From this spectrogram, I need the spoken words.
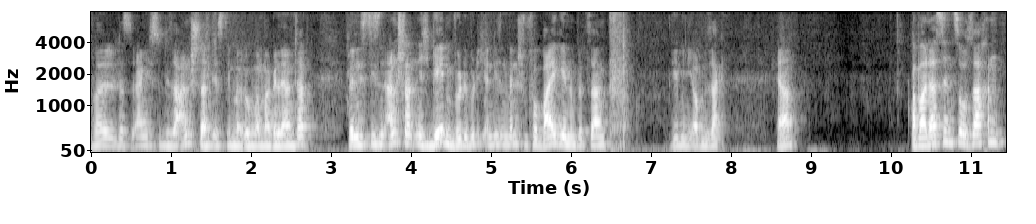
weil das eigentlich so dieser Anstand ist, den man irgendwann mal gelernt hat. Wenn es diesen Anstand nicht geben würde, würde ich an diesen Menschen vorbeigehen und würde sagen, pff, geh mir nicht auf den Sack. Ja. Aber das sind so Sachen,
